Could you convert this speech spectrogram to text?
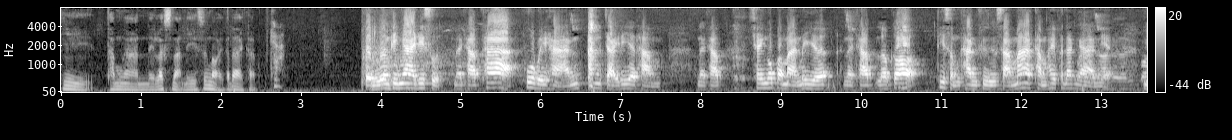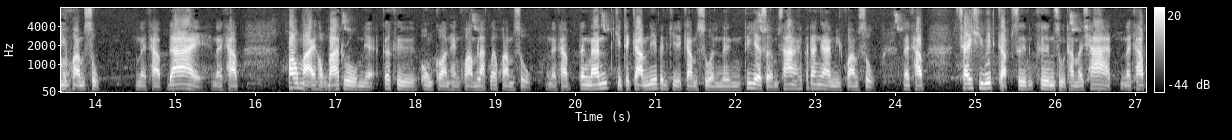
ที่ทำงานในลักษณะนี้สักหน่อยก็ได้ครับค่ะเป็นเรื่องที่ง่ายที่สุดนะครับ ถ้าผู้บริหารตั้งใจที่จะทำ นะครับ ใช้งบประมาณไม่เยอะนะครับ แล้วก็ที่สำคัญคือสามารถทำให้พนักงานเนี่ยมีความสุขนะครับได้นะครับ เป้าหมายของบาร์รูมเนี่ยก็คือองค์กรแห่งความรักและความสุขนะครับ ดังนั้นกิจกรรมนี้เป็นกิจกรรมส่วนหนึ่งที่จะเสริมสร้างให้พนักงานมีความสุขนะครับ ใช้ชีวิตกับคืนคืนสู่ธรรมชาตินะครับ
